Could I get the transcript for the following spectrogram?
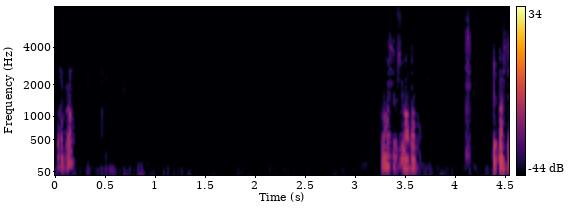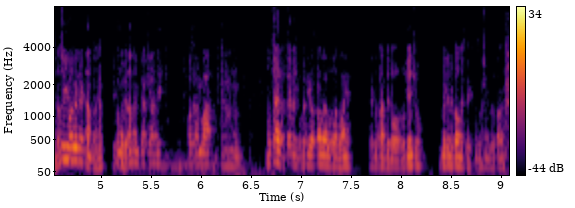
Dobra. No, jeszcze trzeba to. 15. No to i nie? Tylko mówię, tam razy, potem ma. No czekaj, takiego ładowałem, tak naprawdę do 5 minut wątek, to gotowe.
